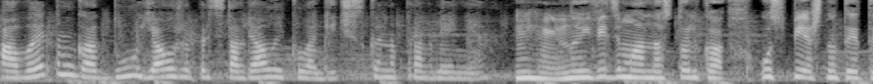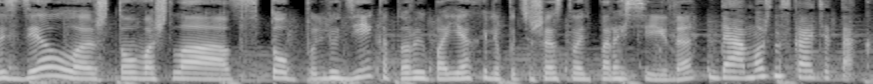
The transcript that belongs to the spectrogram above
А в этом году я уже представляла экологическое направление. Угу. Ну и, видимо, настолько успешно ты это сделала, что вошла в топ людей, которые поехали путешествовать по России, да? Да, можно сказать и так.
